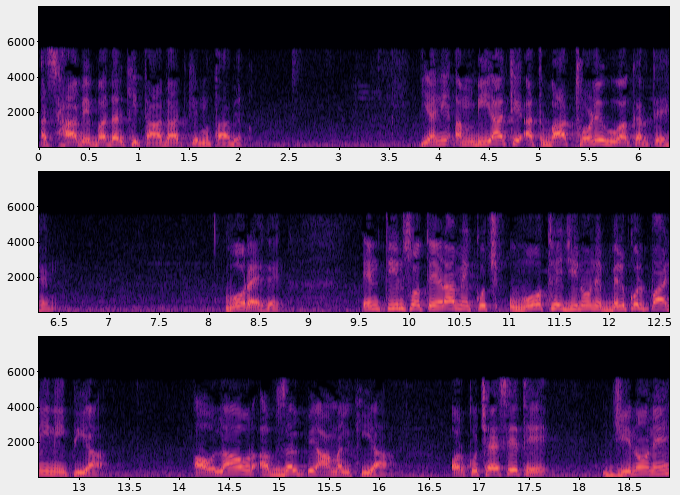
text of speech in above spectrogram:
اصحاب بدر کی تعداد کے مطابق. یعنی انبیاء کے اتبات تھوڑے ہوا کرتے ہیں. وہ رہ گئے. ان تین سو تیرہ میں کچھ وہ تھے جنہوں نے بالکل پانی نہیں پیا. اولا اور افضل پہ عمل کیا. اور کچھ ایسے تھے جنہوں نے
